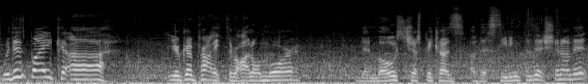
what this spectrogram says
with this bike, uh, you're gonna probably throttle more than most just because of the seating position of it.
